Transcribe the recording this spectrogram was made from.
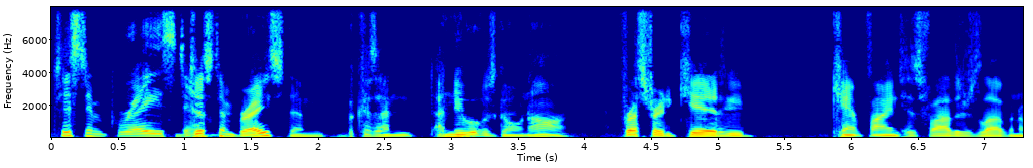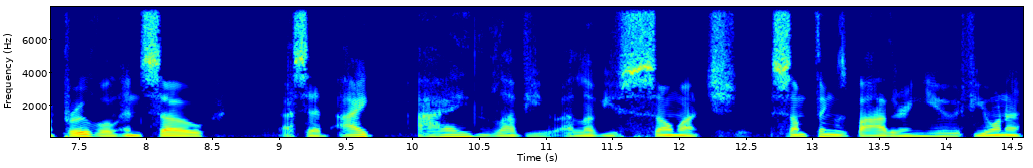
Just embraced it. just embraced him because I, I knew what was going on. Frustrated kid who can't find his father's love and approval. And so I said, I, I love you. I love you so much. Something's bothering you. If you want to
